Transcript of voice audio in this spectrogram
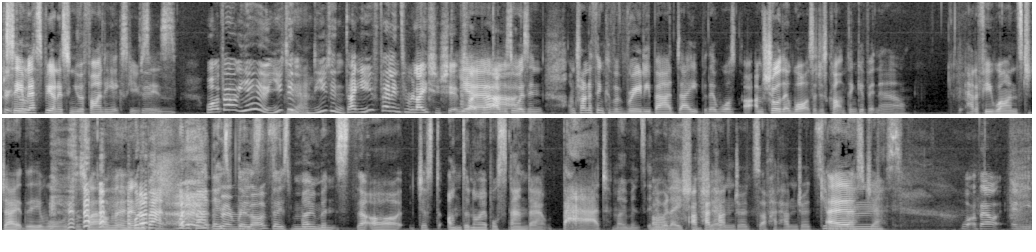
fancy him, rules. let's be honest, and you were finding excuses. Didn't. What about you? You didn't. You didn't date. You fell into relationships. like Yeah, I was always in. I'm trying to think of a really bad date, but there was. I- I'm sure there was. I just can't think of it now. Had a few wines today at the awards as well. What about what about those those, those moments that are just undeniable standout bad moments in a Oh, relationship? I've had hundreds. I've had hundreds. Give me your best, Um, Jess. What about any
